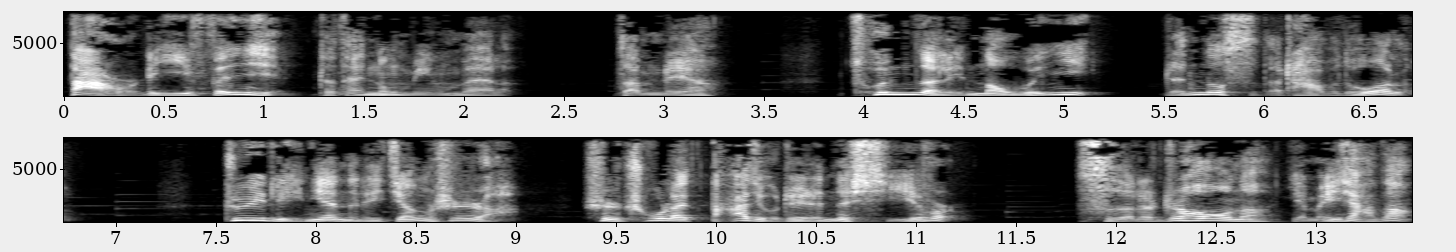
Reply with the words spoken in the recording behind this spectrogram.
大伙这一分析，这才弄明白了，怎么着呀？村子里闹瘟疫，人都死的差不多了，追李念的这僵尸啊。是出来打酒这人的媳妇儿，死了之后呢，也没下葬，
